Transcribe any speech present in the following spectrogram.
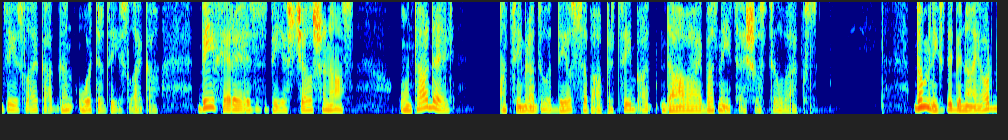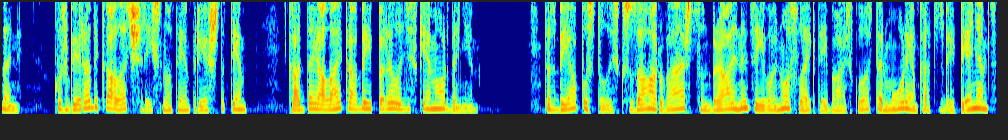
dzīves laikā, gan otra dzīves laikā. Bija herēzes, bija šķelšanās, un tādēļ acīm redzot, Dievs savā precībā dāvāja baznīcai šos cilvēkus. Dominiks dibināja ordeni, kurš bija radikāli atšķirīgs no tiem priekšstatiem, kāda tajā laikā bija par reliģiskiem ordeņiem. Tas bija apustulisks uz āru vērsts, un brāļi nedzīvoja noslēgtībā aiz klosteru mūriem, kā tas bija pieņemts,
